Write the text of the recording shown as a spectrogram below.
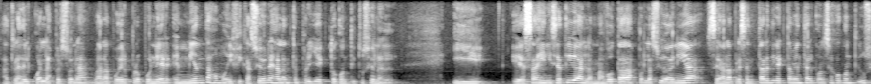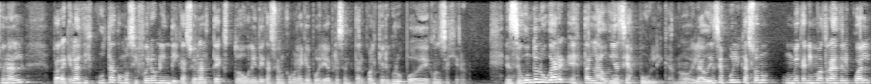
a través del cual las personas van a poder proponer enmiendas o modificaciones al anteproyecto constitucional. Y esas iniciativas, las más votadas por la ciudadanía, se van a presentar directamente al Consejo Constitucional para que las discuta como si fuera una indicación al texto o una indicación como la que podría presentar cualquier grupo de consejeros. En segundo lugar están las audiencias públicas. Y las audiencias públicas son un mecanismo a través del cual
